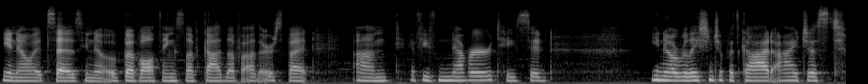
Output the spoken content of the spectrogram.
you know it says you know above all things love god love others. But um, if you've never tasted you know a relationship with god i just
